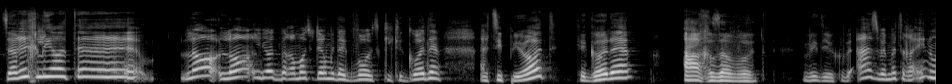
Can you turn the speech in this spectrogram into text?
צריך להיות, אה, לא, לא להיות ברמות יותר מדי גבוהות, כי כגודל הציפיות, כגודל האכזבות. בדיוק. ואז באמת ראינו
